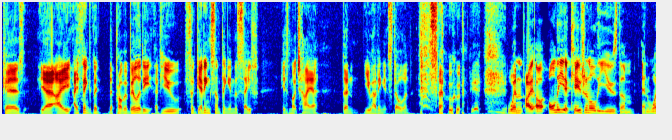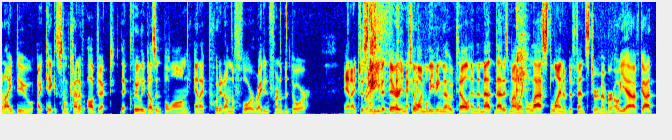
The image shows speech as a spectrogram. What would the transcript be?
because yeah, I I think that the probability of you forgetting something in the safe is much higher than you having it stolen. so when i uh, only occasionally use them and when i do i take some kind of object that clearly doesn't belong and i put it on the floor right in front of the door and i just leave it there until i'm leaving the hotel and then that that is my like last line of defense to remember oh yeah i've got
